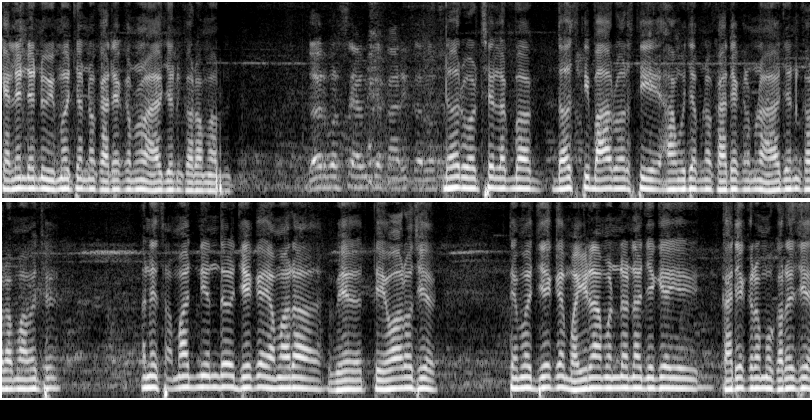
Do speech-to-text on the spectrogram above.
કેલેન્ડરનું વિમોચનનો કાર્યક્રમનું આયોજન કરવામાં આવ્યું છે. દર વર્ષે આવી રીતે દર વર્ષે લગભગ દસથી બાર વર્ષથી આ મુજબનો કાર્યક્રમનું આયોજન કરવામાં આવે છે. અને સમાજની અંદર જે કંઈ અમારા તહેવારો છે તેમજ જે કંઈ મહિલા મંડળના જે કંઈ કાર્યક્રમો કરે છે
